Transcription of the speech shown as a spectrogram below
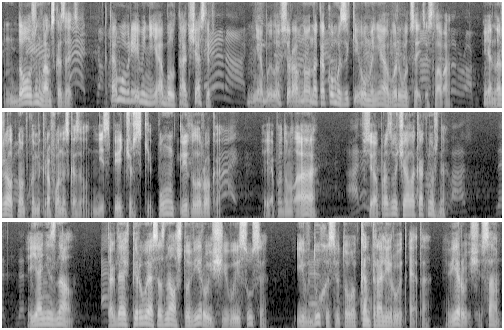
Должен вам сказать. Тому времени я был так счастлив. Мне было все равно, на каком языке у меня вырвутся эти слова. Я нажал кнопку микрофона и сказал «Диспетчерский пункт Литл Рока». Я подумал, а, все прозвучало как нужно. Я не знал. Тогда я впервые осознал, что верующий в Иисуса и в Духа Святого контролирует это. Верующий сам.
